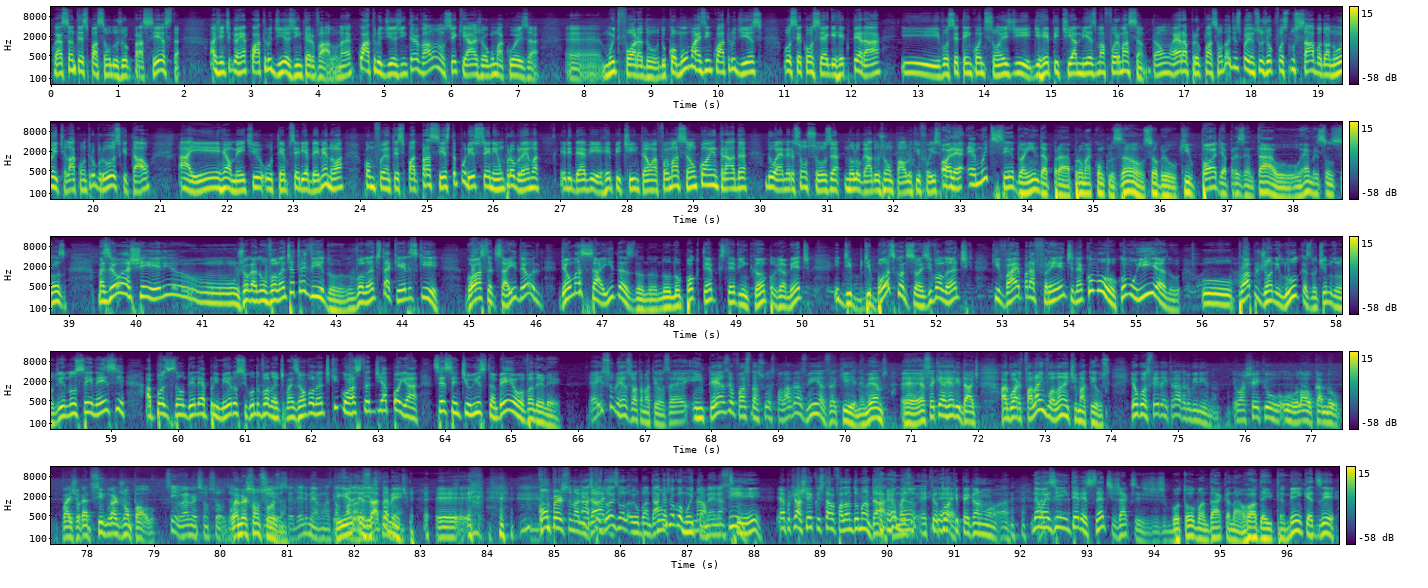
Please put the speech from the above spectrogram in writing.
com essa antecipação do jogo para sexta, a gente ganha quatro dias de intervalo, né? Quatro dias de intervalo, a não ser que haja alguma coisa é, muito fora do, do comum, mas em quatro dias você consegue recuperar e você tem condições de, de repetir a mesma formação. Então era a preocupação do Adilson, por exemplo, se o jogo fosse no sábado à noite, lá contra o Brusque e tal, aí realmente o tempo seria bem menor, como foi antecipado para sexta, por isso sem nenhum problema ele deve repetir então a formação com a entrada do Emerson Souza no lugar do João Paulo que foi expulso. Olha, é muito cedo ainda para uma conclusão sobre o que pode apresentar o Emerson Souza, mas eu achei ele um jogador, um volante atrevido, um volante daqueles que gosta de sair, deu, deu umas saídas no, no, no pouco tempo que esteve em campo realmente e de, de boas condições de volante que vai para frente, né? Como como ia no, o próprio Johnny Lucas no time do Londrina, não sei nem se a posição dele é a primeira ou segundo volante, mas é um volante que gosta de apoiar. Você sentiu isso também, ô Vanderlei? É isso mesmo, Jota Matheus. É, em tese eu faço das suas palavras minhas aqui, não é mesmo? É, essa que é a realidade. Agora, falar em volante, Matheus, eu gostei da entrada do menino. Eu achei que o, o lá o Camilo vai jogar de cinco lugar do João Paulo. Sim, o Emerson Souza. O Emerson Souza. Isso, é dele mesmo. Nós e, falando. Exatamente. É, com personalidade. Acho que os dois, o Bandaca com, jogou muito não, também, né? Sim. sim. É porque eu achei que eu estava falando do Mandaca, mas é que eu tô é. aqui pegando uma... Não, mas é interessante, já que você botou o Mandaca na roda aí também, quer dizer,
